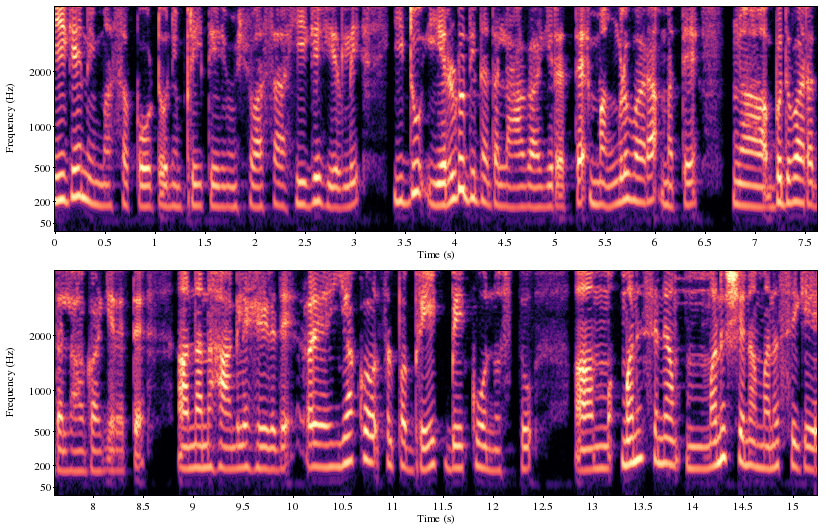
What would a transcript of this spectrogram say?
ಹೀಗೆ ನಿಮ್ಮ ಸಪೋರ್ಟು ನಿಮ್ಮ ಪ್ರೀತಿ ನಿಮ್ಮ ವಿಶ್ವಾಸ ಹೀಗೆ ಇರಲಿ. ಇದು ಎರಡು ದಿನದಲ್ಲಿ ಆಗಿರುತ್ತೆ ಮಂಗಳವಾರ ಮತ್ತು ಬುಧವಾರದಲ್ಲಿ ಲಾಗ್ ಆ, ನಾನು ಆಗಲೇ ಹೇಳಿದೆ. ಯಾಕೋ ಸ್ವಲ್ಪ ಬ್ರೇಕ್ ಬೇಕು ಅನ್ನಿಸ್ತು. ಮನಸ್ಸಿನ ಮನುಷ್ಯನ ಮನಸ್ಸಿಗೆ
